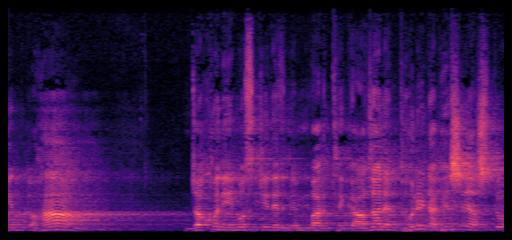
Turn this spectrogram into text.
কিন্তু হ্যাঁ যখনই মসজিদের মেম্বার থেকে আজানের ধ্বনিটা ভেসে আসতো,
